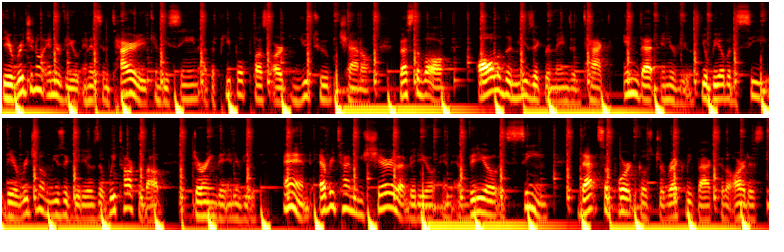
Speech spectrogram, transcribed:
The original interview in its entirety can be seen at the People Plus Art YouTube channel. Best of all, all of the music remains intact in that interview. You'll be able to see the original music videos that we talked about during the interview. And every time you share that video and a video is seen, that support goes directly back to the artist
